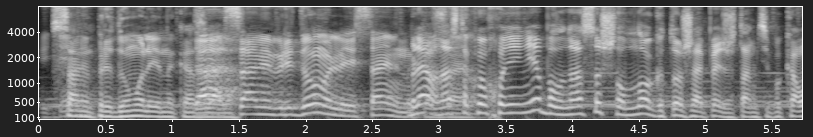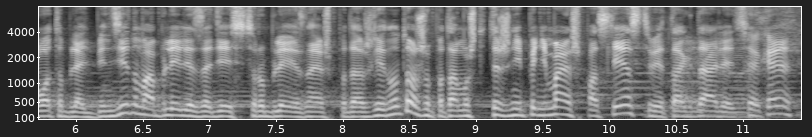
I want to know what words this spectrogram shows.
Прикинь? Сами придумали и наказали. Да, сами придумали и сами Бля, у нас наказали. такой хуйни не было, но я слышал много тоже, опять же, там, типа, кого-то, блядь, бензином облили за 10 рублей, знаешь, подожгли. Ну, тоже потому, что ты же не понимаешь последствий и так далее. Тебе, конечно,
